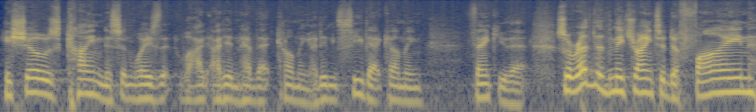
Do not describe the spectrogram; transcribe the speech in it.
He shows kindness in ways that, well, I, I, didn't have that coming. I didn't see that coming. Thank you that. So rather than me trying to define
